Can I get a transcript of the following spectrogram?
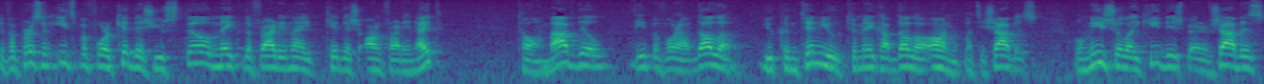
if a person eats before Kiddush, you still make the Friday night Kiddush on Friday night. To'am Abdil, if eat before Havdalah, you continue to make Havdalah on Motzei Shabbos. Umisha like Kiddush Be'erev Shabbos.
